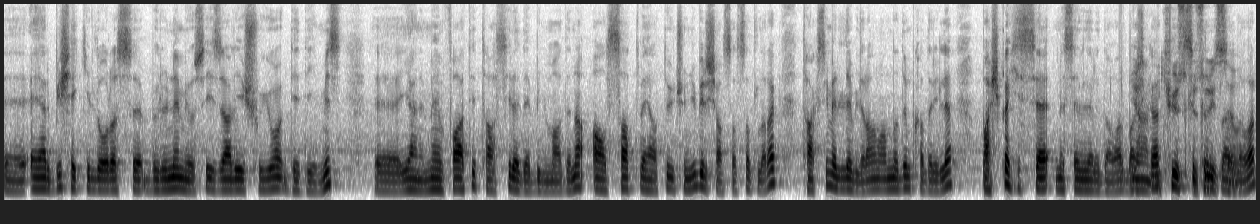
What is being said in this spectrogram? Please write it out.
E, eğer bir şekilde orası bölünemiyorsa izali şuyu dediğimiz e, yani menfaati tahsil edebilme adına al-sat veyahut da üçüncü bir şahsa satılarak taksim edilebilir. Ama anladığım kadarıyla başka hisse meseleleri de var. Başka Yani 200 küsur hisse da var.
